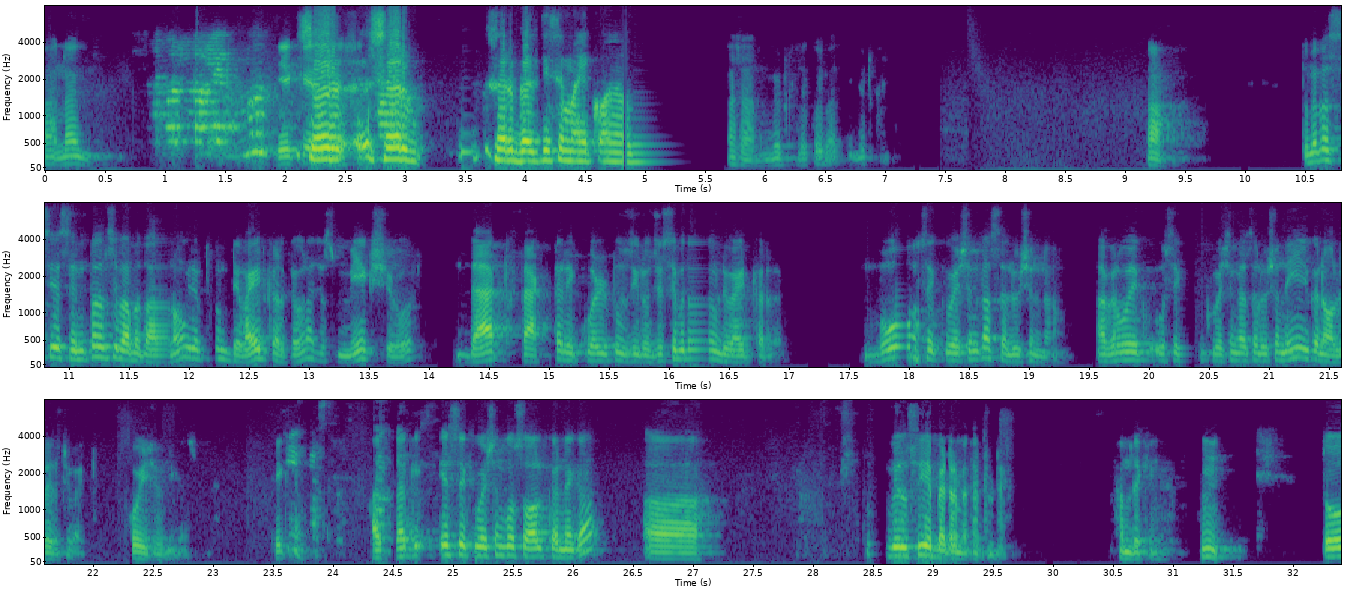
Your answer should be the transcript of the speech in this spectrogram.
हाँ ना। एक सर सर सर गलती से माइक ऑन हो गया। अच्छा म्यूट कर ले कोई बात नहीं म्यूट कर हाँ तो मैं बस ये सिंपल सी बात बता रहा हूँ जब तुम डिवाइड करते हो ना just make sure that factor equal to zero जिससे भी तुम डिवाइड कर रहे हो वो उस इक्वेशन का सोल्यूशन ना अगर वो एक, उस इक्वेशन का सोल्यूशन नहीं है यू कैन ऑलवेज डिवाइड कोई इशू नहीं है उसमें। ठीक है? ठीक है हालाँकि इस इक्वेशन को सॉल्व करने का will see a better method today हम देखेंगे। हम्म। तो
